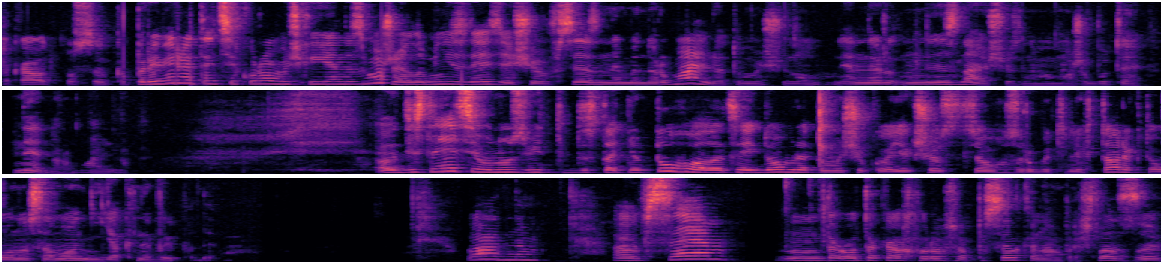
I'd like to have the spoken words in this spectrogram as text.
Така от посилка. Перевірити ці коробочки я не зможу, але мені здається, що все з ними нормально, тому що ну, я не, не знаю, що з ними може бути ненормально. Але дістається воно звідти достатньо туго, але це й добре, тому що якщо з цього зробити ліхтарик, то воно само ніяк не випаде. Ладно. Все. Отака хороша посилка нам прийшла з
